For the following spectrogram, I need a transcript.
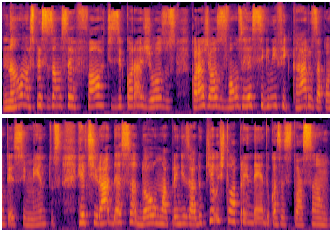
Não, nós precisamos ser fortes e corajosos. Corajosos, vamos ressignificar os acontecimentos, retirar dessa dor um aprendizado. O que eu estou aprendendo com essa situação?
